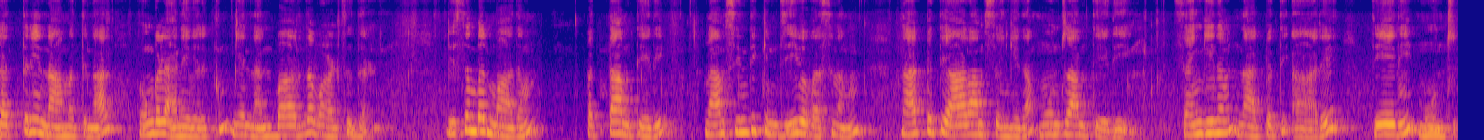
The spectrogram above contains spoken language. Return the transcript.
கத்தரின் நாமத்தினால் உங்கள் அனைவருக்கும் என் அன்பார்ந்த வாழ்த்துதல். டிசம்பர் மாதம் பத்தாம் தேதி நாம் சிந்திக்கும் ஜீவ வசனம் நாற்பத்தி ஆறாம் சங்கீதம் மூன்றாம் தேதி. சங்கீதம் நாற்பத்தி ஆறு தேதி மூன்று.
